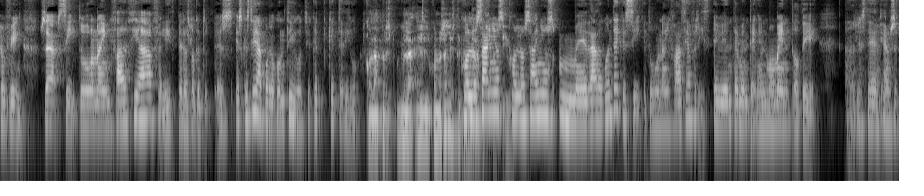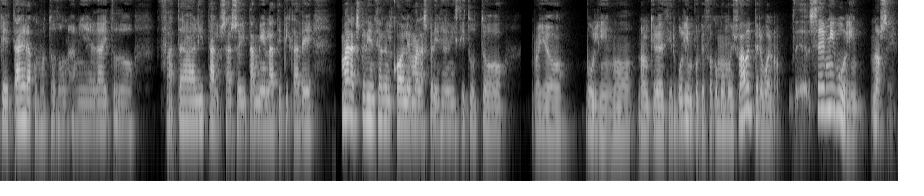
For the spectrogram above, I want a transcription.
En fin, o sea, sí, tuve una infancia feliz, pero es lo que tú, es, es que estoy de acuerdo contigo, tío. ¿Qué, qué te digo? Con, la la- el- con los años te Con los años, con los años me he dado cuenta de que sí, que tuve una infancia feliz. Evidentemente, en el momento de adolescencia, no sé qué tal, era como todo una mierda y todo fatal y tal. O sea, soy también la típica de mala experiencia en el cole, mala experiencia en el instituto, rollo bullying, o no lo quiero decir bullying porque fue como muy suave, pero bueno, semi-bullying, no sé.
